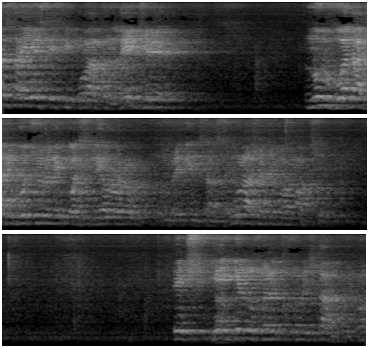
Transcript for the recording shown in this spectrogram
Ăsta este stipulat în lege. Nu văd atribuțiile consilierilor în privința asta. Eu la așa ceva am absurd. Deci, e ghidul solicitantului, nu?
